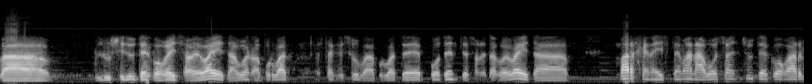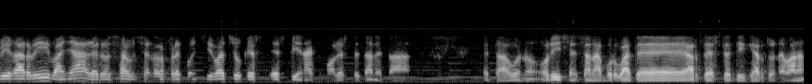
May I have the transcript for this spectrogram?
ba, luziduteko gehiago be bai, eta bueno, apur bat, ez dakizu, ba, apur bat eh, potente zonetako be bai, eta margena izteman abotsa entzuteko garbi-garbi, baina gero zautzen hor frekuentzi batzuk ez, ez molestetan, eta eta bueno, hori izen zan apur bat eh, arte estetik hartu nebana.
